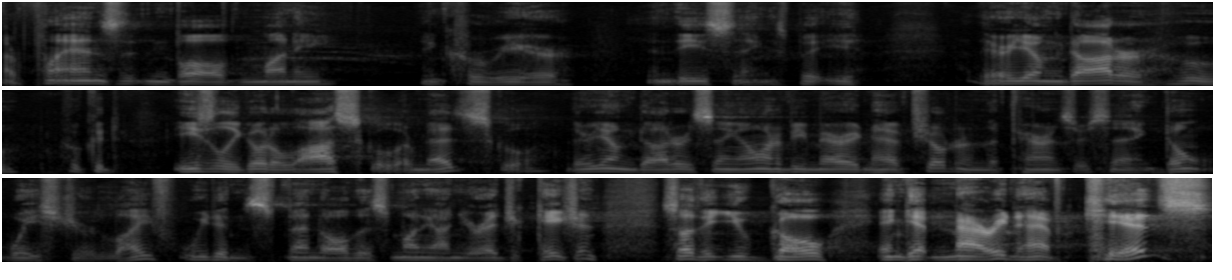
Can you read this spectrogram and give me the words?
are plans that involve money and career and these things. But you, their young daughter, who, who could easily go to law school or med school, their young daughter is saying, I want to be married and have children. And the parents are saying, Don't waste your life. We didn't spend all this money on your education so that you go and get married and have kids.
